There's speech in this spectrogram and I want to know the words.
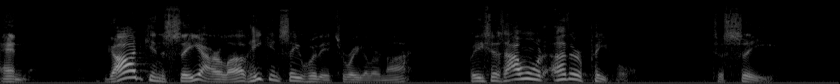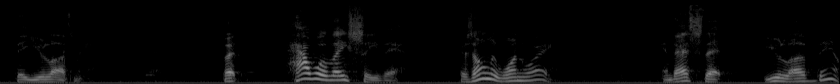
And God can see our love. He can see whether it's real or not. But He says, I want other people to see that you love me. But how will they see that? There's only one way, and that's that you love them.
